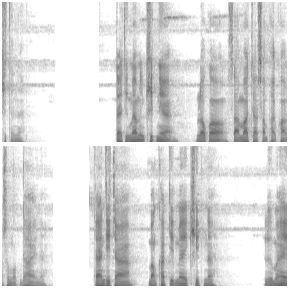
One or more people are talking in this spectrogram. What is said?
คิดนะนะแต่ถึงแม้มันคิดเนี่ยเราก็สามารถจะสัมผัสความสงบได้นะ แทนที่จะบังคับจิตไม่ให้คิดนะ หรือไม่ให้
